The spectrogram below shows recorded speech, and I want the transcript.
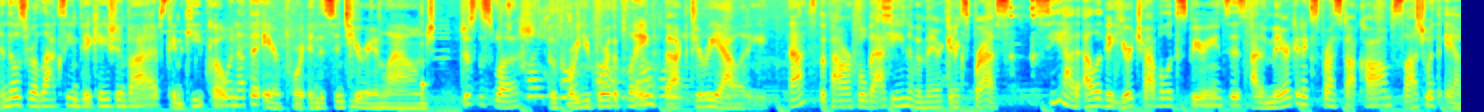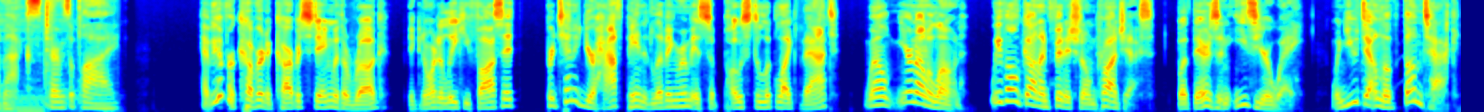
And those relaxing vacation vibes can keep going at the airport in the Centurion Lounge. Just a splash. Before you board the plane, back to reality. That's the powerful backing of American Express. See how to elevate your travel experiences at americanexpress.com slash with Amex. Terms apply. Have you ever covered a carpet stain with a rug? Ignored a leaky faucet? Pretended your half-painted living room is supposed to look like that? Well, you're not alone. We've all got unfinished home projects. But there's an easier way. When you download Thumbtack,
